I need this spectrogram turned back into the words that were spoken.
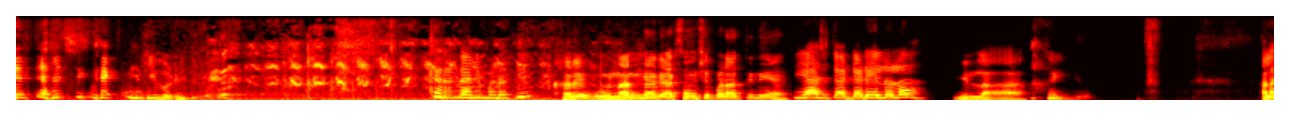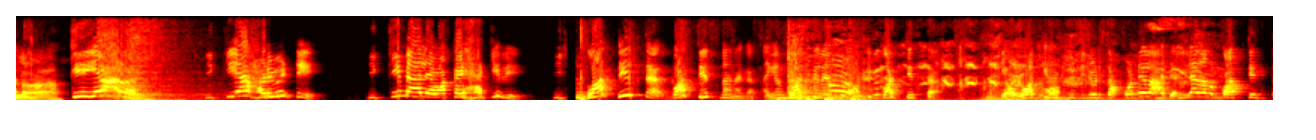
ಏನ್ ತಲೆ ಸಿಗ್ಬೇಕು ನೀನು ಖರೆ ನಾನಿ ಮಾಡತ್ತಿ? ಖರೆಗೂ ನನ್ ಮ್ಯಾಗ ಯಾಕೆ ಸಂಶಯ ಪಡತ್ತೀನಿ? ಜೊತೆ ಅಡ್ಡಾಡಿ ಇಲ್ಲಲ್ಲ ಇಲ್ಲ. ಅಯ್ಯೋ. ಅಲ್ಲ? ಇಕ್ಕಿ ಯಾರ? ಇಕ್ಕಿ ಯಾರ ಹಡಬಿಟ್ಟಿ ಇಕ್ಕಿ ಮ್ಯಾಲೆ ಯಾವ ಕೈ ಹಾಕಿರಿ ಇಕ್ಕಿ ಗೊತ್ತಿತ್ತ? ಗೊತ್ತಿತ್ತು ನನಗ. ಏನ್ ಗೊತ್ತಿಲ್ಲ ಅಂತ ತಿಳ್ಕೊಂಡಿ, ಗೊತ್ತಿತ್ತ. ಯಾವಾಗ ಹಡ್ಬಿಟ್ಟಿ ಜೋಡಿ ತಕೊಂಡಿಲ್ಲ ಅದೆಲ್ಲ ನನಗೆ ಗೊತ್ತಿತ್ತ.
